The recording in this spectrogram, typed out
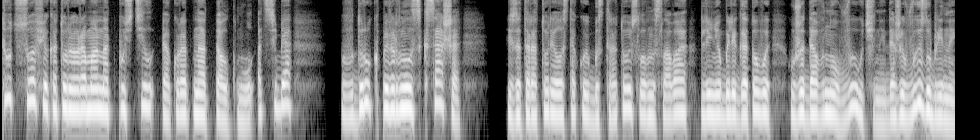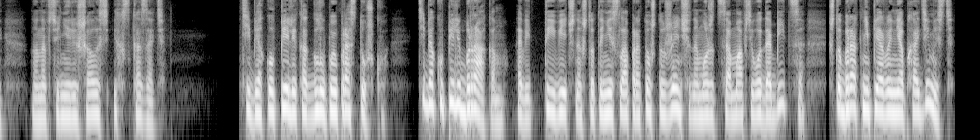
Тут Софья, которую Роман отпустил и аккуратно оттолкнул от себя, вдруг повернулась к Саше — и затараторила с такой быстротой, словно слова для нее были готовы уже давно, выучены, даже вызубрены, но она все не решалась их сказать. «Тебя купили как глупую простушку. Тебя купили браком, а ведь ты вечно что-то несла про то, что женщина может сама всего добиться, что брак не первая необходимость.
